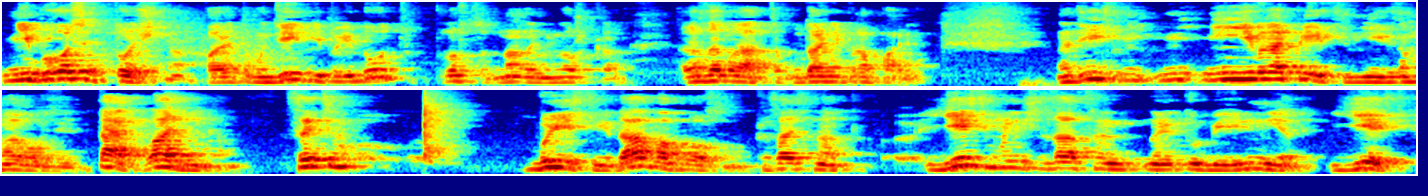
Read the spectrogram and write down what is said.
не бросят точно. Поэтому деньги придут, просто надо немножко разобраться, куда они пропали. Надеюсь, не, не европейцы мне их заморозили. Так, ладненько. С этим выясни, да, вопросом касательно, есть монетизация на ютубе или нет. Есть.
